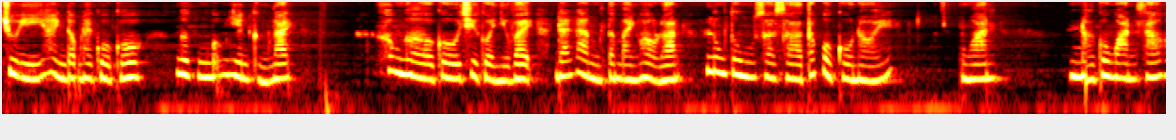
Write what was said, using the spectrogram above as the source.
chú ý hành động này của cô, ngực bỗng nhiên cứng lại. Không ngờ cô chỉ cười như vậy đã làm tâm anh hoảng loạn, lung tung xoa xoa tóc của cô nói. Ngoan. Nói cô ngoan sao?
